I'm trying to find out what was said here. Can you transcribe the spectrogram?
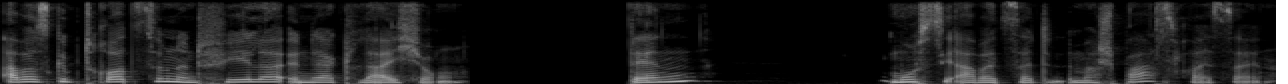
Aber es gibt trotzdem einen Fehler in der Gleichung. Denn muss die Arbeitszeit denn immer spaßfrei sein?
